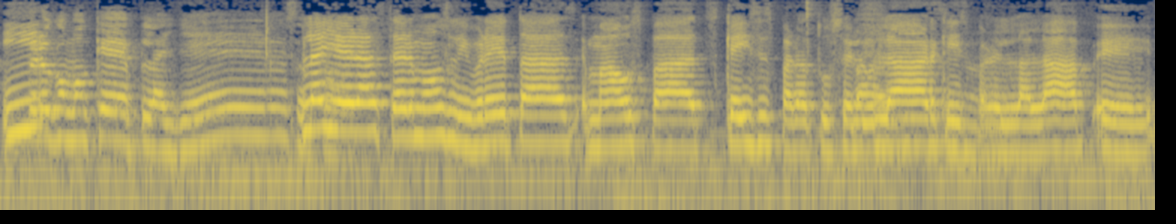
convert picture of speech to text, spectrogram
Y- Pero como que playeras. Playeras, termos, libretas, mousepads, cases para tu celular, case para la lap, eh,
